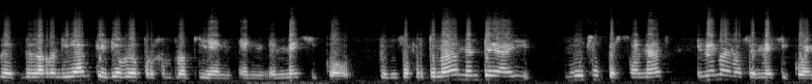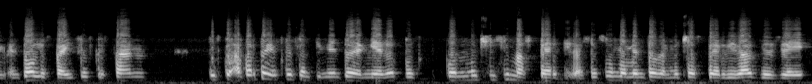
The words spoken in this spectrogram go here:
de, la realidad que yo veo, por ejemplo, aquí en, en, México, pues desafortunadamente hay muchas personas, y no nada más en México, en, todos los países que están, pues, aparte de este sentimiento de miedo, pues con muchísimas pérdidas. Es un momento de muchas pérdidas, desde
